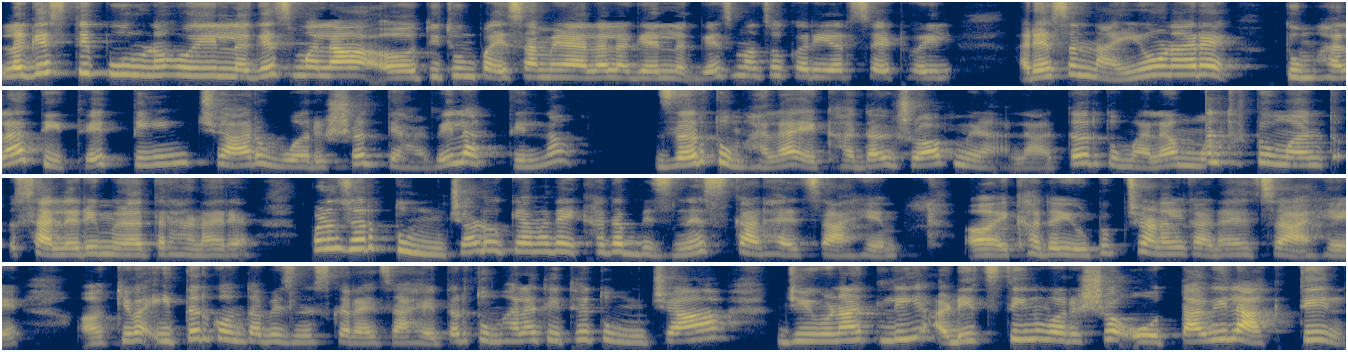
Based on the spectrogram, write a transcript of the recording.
लगेच ती पूर्ण होईल, लगेच मला तिथून पैसा मिळायला लागेल, लगेच माझं करियर सेट होईल. अरे असं नाही होणार आहे. तुम्हाला तिथे तीन चार वर्ष द्यावे लागतील ना जर तुम्हाला एखादा जॉब मिळाला तर तुम्हाला मंथ टू मंथ सॅलरी मिळत राहणार आहे. पण जर तुमच्या डोक्यामध्ये एखादा बिझनेस काढायचा आहे एखादं युट्यूब चॅनल काढायचं आहे किंवा इतर कोणता बिझनेस करायचा आहे तर तुम्हाला तिथे तुमच्या जीवनातली अडीच तीन वर्ष ओतावी लागतील.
